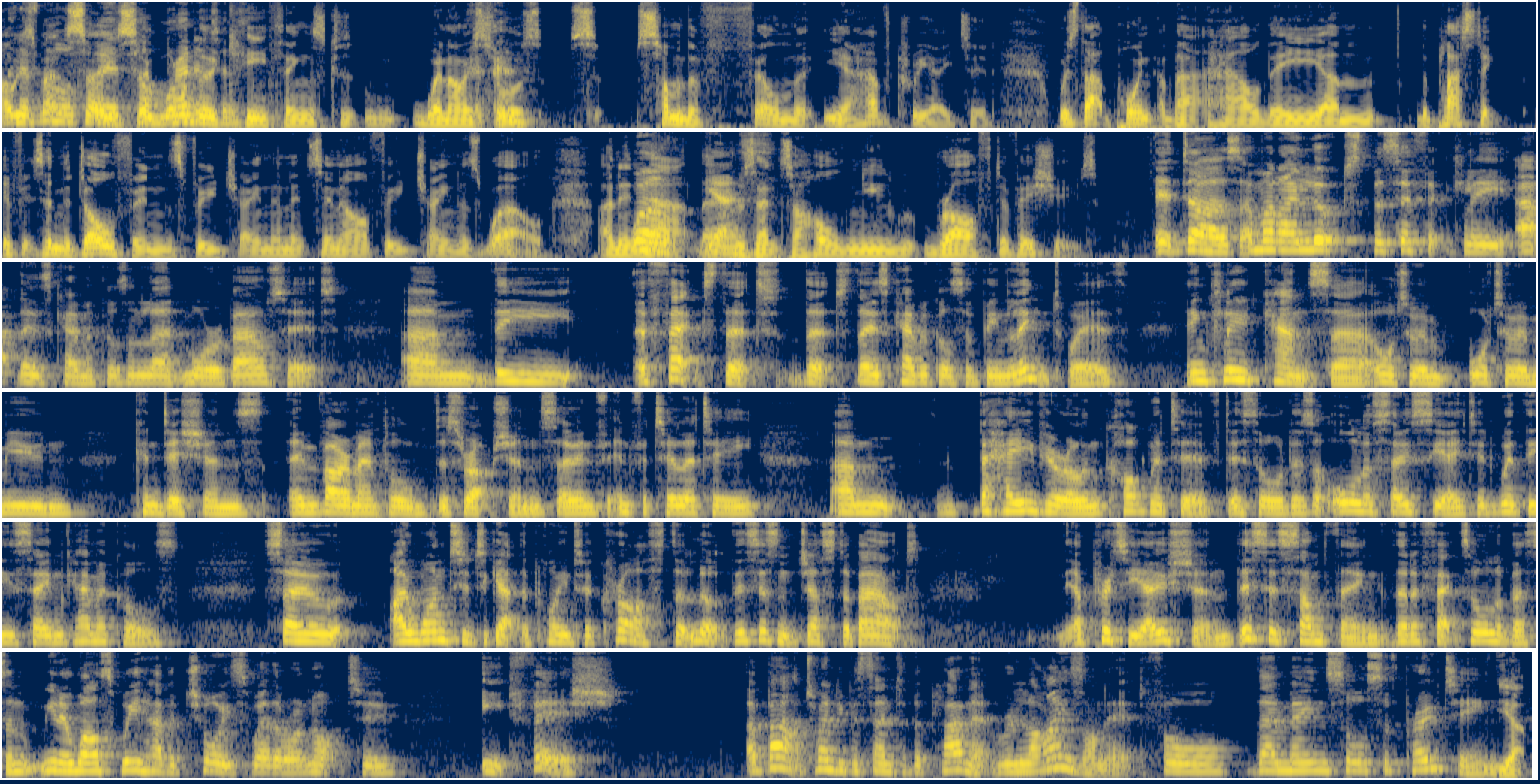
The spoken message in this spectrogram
I was about to say, so one of the key things, cause when I saw some of the film that you have created, was that point about how the um, the plastic, if it's in the dolphins' food chain, then it's in our food chain as well, and in Well, that, that yes. presents a whole new raft of issues. It does. And when I looked specifically at those chemicals and learnt more about it, um, the effects that, that those chemicals have been linked with include cancer, auto, autoimmune conditions, environmental disruption, so inf- infertility, um, behavioral and cognitive disorders are all associated with these same chemicals. So I wanted to get the point across that look, this isn't just about a pretty ocean. This is something that affects all of us. And, you know, whilst we have a choice whether or not to eat fish, about 20% of the planet relies on it for their main source of protein. Yeah,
